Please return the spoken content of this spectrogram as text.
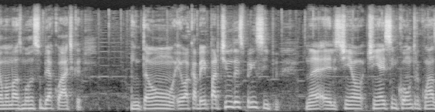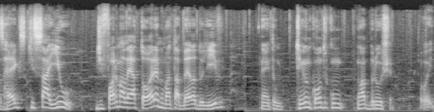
é uma masmorra subaquática. Então eu acabei partindo desse princípio. Né? Eles tinham tinha esse encontro com as regs que saiu de forma aleatória numa tabela do livro. Né? Então tinha um encontro com uma bruxa.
